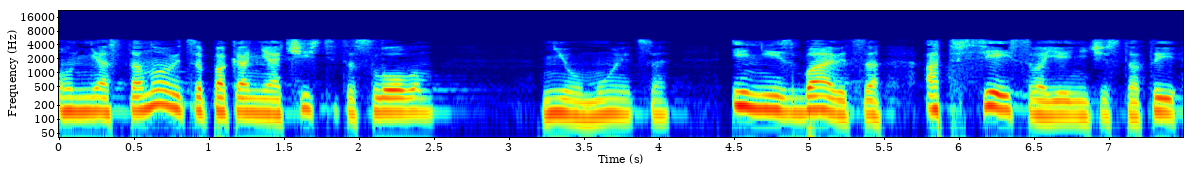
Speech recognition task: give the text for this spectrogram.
Он не остановится, пока не очистится словом, не умоется и не избавится от всей своей нечистоты,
